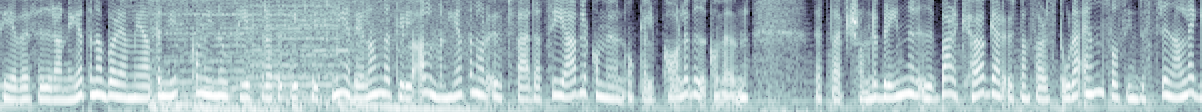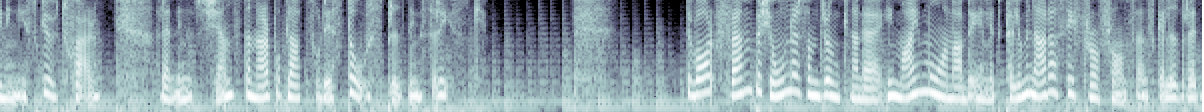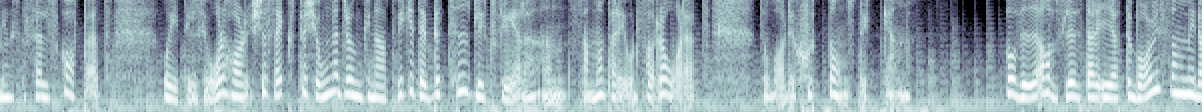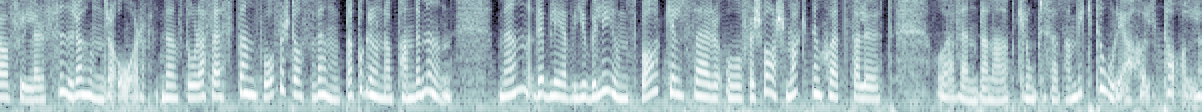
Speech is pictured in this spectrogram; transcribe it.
TV4-nyheterna börjar med att det nyss kom in uppgifter att ett viktigt meddelande till allmänheten har utfärdats i Gävle kommun och Älvkarleby kommun. Detta eftersom det brinner i barkhögar utanför Stora Ensos industrianläggning i Skutskär. Räddningstjänsten är på plats och det är stor spridningsrisk. Det var fem personer som drunknade i maj månad enligt preliminära siffror från Svenska Livräddningssällskapet. Och hittills i år har 26 personer drunknat vilket är betydligt fler än samma period förra året. Då var det 17 stycken. Och vi avslutar i Göteborg som idag fyller 400 år. Den stora festen får förstås vänta på grund av pandemin. Men det blev jubileumsbakelser och Försvarsmakten sköt salut och även bland annat kronprinsessan Victoria höll tal.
